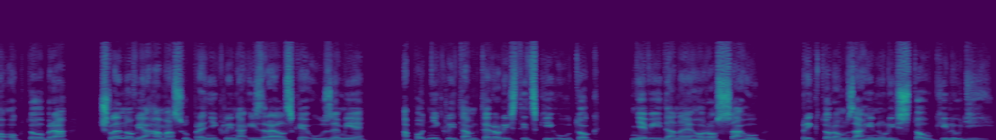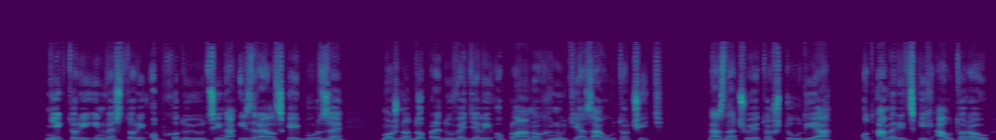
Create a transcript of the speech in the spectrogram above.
októbra členovia Hamasu prenikli na izraelské územie a podnikli tam teroristický útok nevýdaného rozsahu, pri ktorom zahynuli stovky ľudí. Niektorí investori obchodujúci na izraelskej burze možno dopredu vedeli o plánoch hnutia zaútočiť. Naznačuje to štúdia od amerických autorov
